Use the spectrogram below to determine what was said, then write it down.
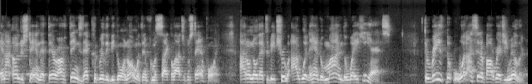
and I understand that there are things that could really be going on with him from a psychological standpoint. I don't know that to be true. I wouldn't handle mine the way he has. The reason, what I said about Reggie Miller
